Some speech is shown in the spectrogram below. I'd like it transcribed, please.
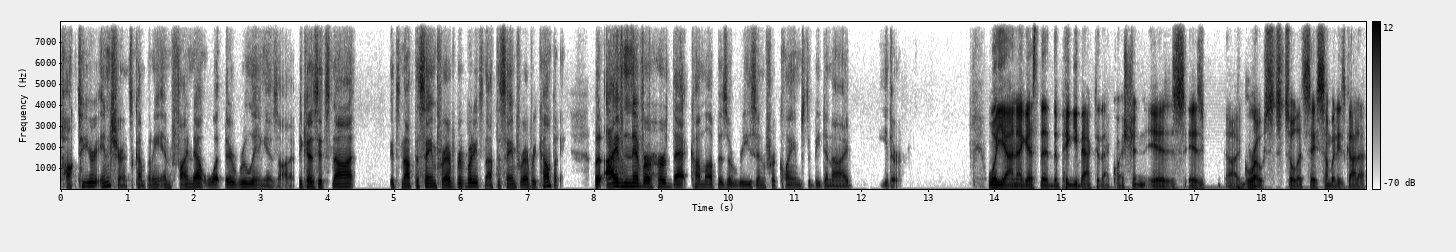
talk to your insurance company and find out what their ruling is on it because it's not it's not the same for everybody, it's not the same for every company. But I've never heard that come up as a reason for claims to be denied either. Well, yeah, and I guess the the piggyback to that question is is uh, gross. So let's say somebody's got a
